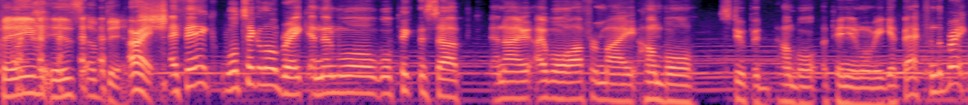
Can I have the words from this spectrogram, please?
Fame is a bitch. All right, I think we'll take a little break and then we'll we'll pick this up, and I I will offer my humble, stupid, humble opinion when we get back from the break.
